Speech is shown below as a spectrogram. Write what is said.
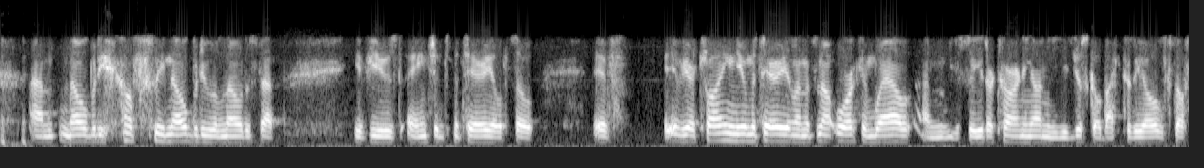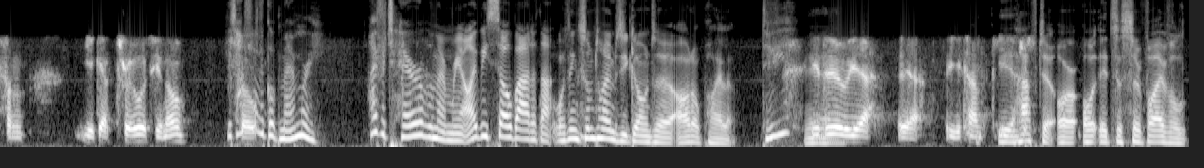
and nobody, hopefully, nobody will notice that you've used ancient material. So, if if you're trying new material and it's not working well, and you see they're turning on you, you just go back to the old stuff and you get through it. You know. You'd have So- to have a good memory. I have a terrible memory. I'd be so bad at that. Well, I think sometimes you go into autopilot. Do you? You do, yeah, yeah. You can't. You have to, or, or it's a survival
